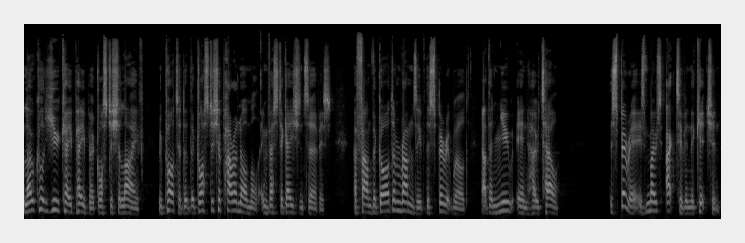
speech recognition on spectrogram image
Local UK paper Gloucestershire Live reported that the Gloucestershire Paranormal Investigation Service have found the Gordon Ramsay of the spirit world at the New Inn Hotel. The spirit is most active in the kitchen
